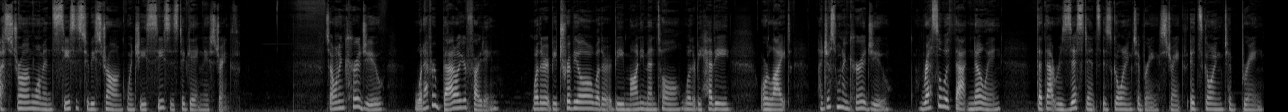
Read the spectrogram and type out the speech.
A strong woman ceases to be strong when she ceases to gain new strength. So I want to encourage you whatever battle you're fighting, whether it be trivial, whether it be monumental, whether it be heavy or light, I just want to encourage you wrestle with that knowing that that resistance is going to bring strength. It's going to bring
